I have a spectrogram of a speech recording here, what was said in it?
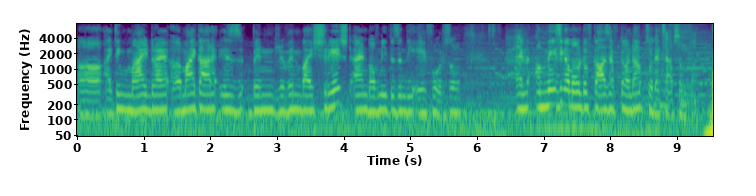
Uh, I think my drive, uh, my car is been driven by Shreshth and Bhavneet is in the A4. So an amazing amount of cars have turned up. So let's have some fun.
